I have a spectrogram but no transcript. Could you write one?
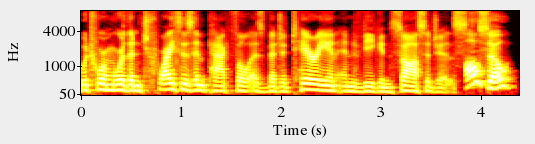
which were more than twice as impactful as vegetarian and vegan sausages. Also,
